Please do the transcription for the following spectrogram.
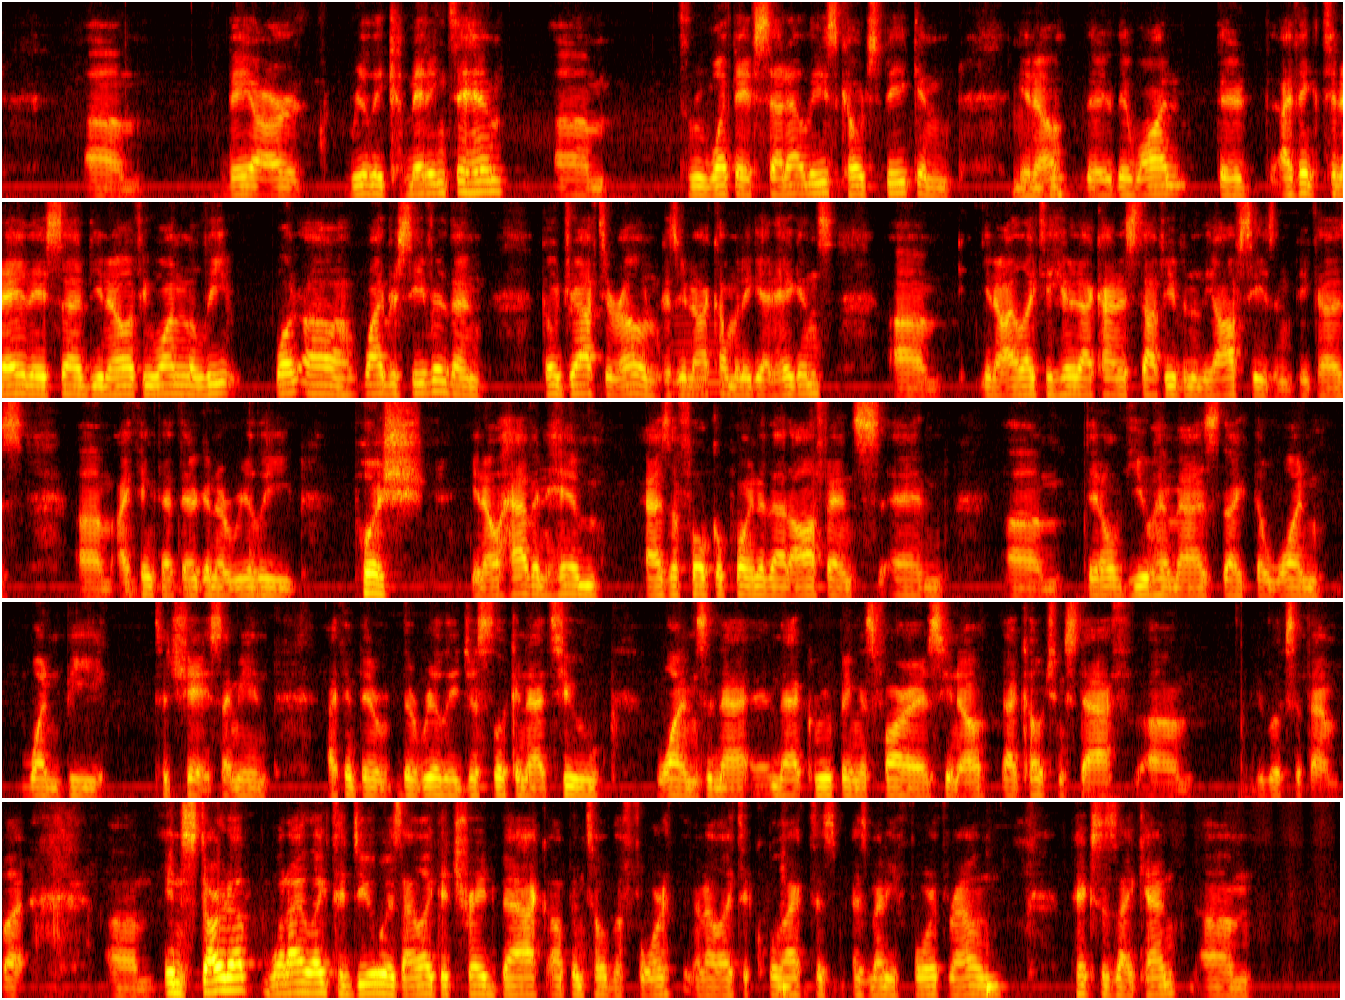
um, they are really committing to him um, through what they've said, at least coach speak, and you mm-hmm. know they they want. They're, I think today they said, you know, if you want an elite one, uh, wide receiver, then go draft your own because you're not coming to get Higgins. Um, you know, I like to hear that kind of stuff even in the offseason because um, I think that they're going to really push, you know, having him as a focal point of that offense, and um, they don't view him as like the one one B to chase. I mean, I think they're they're really just looking at two ones in that in that grouping as far as you know that coaching staff um, he looks at them. But um, in startup, what I like to do is I like to trade back up until the fourth, and I like to collect as, as many fourth round picks as I can um,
